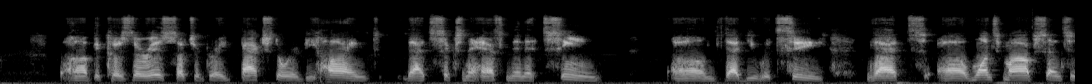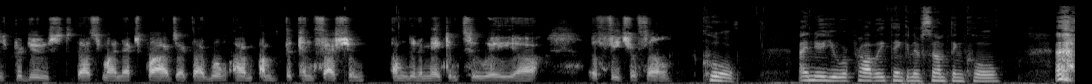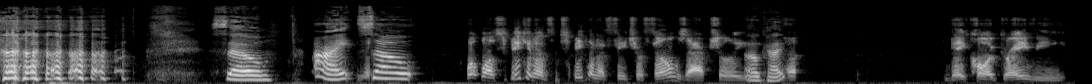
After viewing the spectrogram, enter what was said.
uh, because there is such a great backstory behind that six and a half minute scene um, that you would see. That uh, once Mob Sense is produced, that's my next project. I will. I'm, I'm the confession. I'm going to make into a uh, a feature film. Cool. I knew you were probably thinking of something cool. so, all right. So, Well, well, speaking of speaking of feature films, actually, Okay. uh, they call it gravy.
